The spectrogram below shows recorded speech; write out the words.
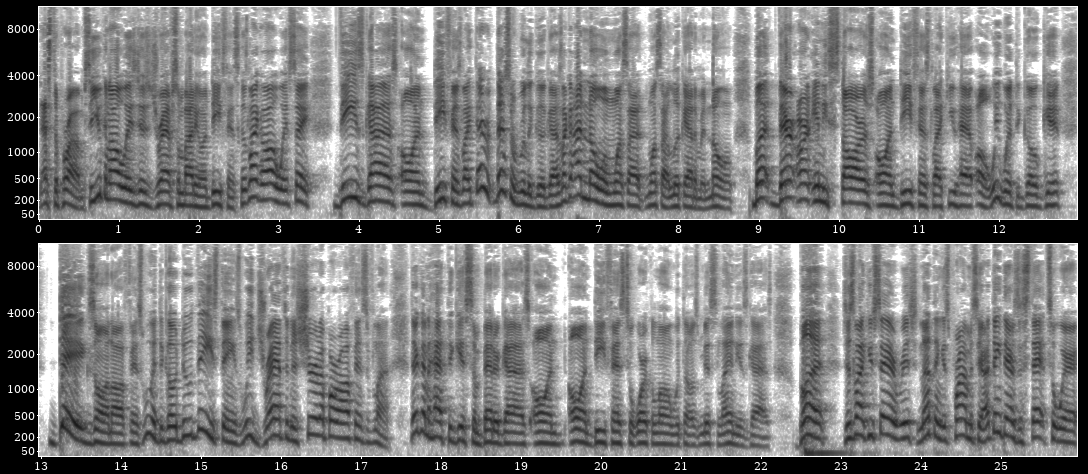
That's the problem. So you can always just draft somebody on defense. Cause like I always say, these guys on defense, like they're, they're some really good guys. Like I know them once I, once I look at them and know them, but there aren't any stars on defense like you have. Oh, we went to go get Diggs on offense. We went to go do these things. We drafted and shored up our offensive line. They're to have to get some better guys on, on defense to work along with those miscellaneous guys. But just like you said, Rich, nothing is promised here. I think there's a stat to where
